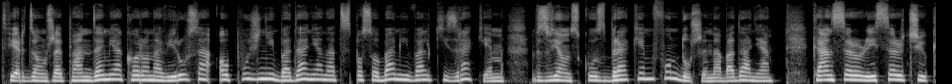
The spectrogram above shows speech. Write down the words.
twierdzą, że pandemia koronawirusa opóźni badania nad sposobami walki z rakiem w związku z brakiem funduszy na badania. Cancer Research UK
